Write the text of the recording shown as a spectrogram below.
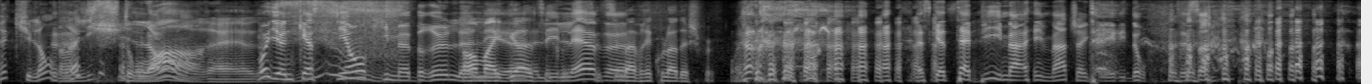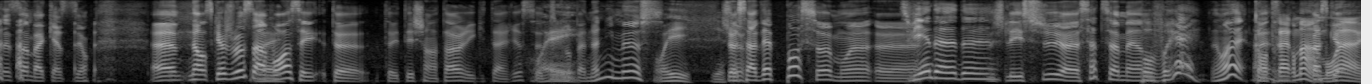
Reculons dans l'histoire. euh, Moi, il y a une question qui me brûle Oh my les, euh, God, c'est les lèvres. C'est ma vraie couleur de cheveux? Ouais. Est-ce que tapis, il, ma- il match avec les rideaux? C'est ça. c'est ça ma question. Euh, non, ce que je veux savoir, c'est que tu as été chanteur et guitariste Ouais. du groupe Anonymous. oui. bien Je sûr. savais pas ça, moi. Euh, Tu viens de. de- Je l'ai su euh, cette semaine. Pour vrai? Ouais. Contrairement à Parce que- moi,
